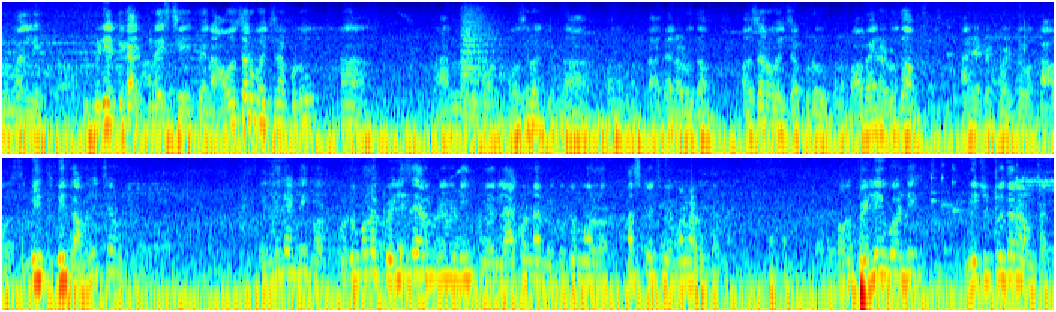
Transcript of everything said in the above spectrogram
మిమ్మల్ని ఇమీడియట్గా రికగ్నైజ్ చేయకపోయినా అవసరం వచ్చినప్పుడు నాన్న అడుగుదాం. అవసరం వచ్చినప్పుడు మనం మన తాతయ్యని అడుగుదాం. అవసరం వచ్చినప్పుడు మన బాబాయ్ని అడుగుదాం అనేటటువంటి ఒక అవసరం మీరు మీరు గమనించే ఉంటుంది ఎందుకంటే కుటుంబంలో పెళ్ళి జరగనివ్వండి మీరు లేకుండా మీ కుటుంబంలో ఫస్ట్ వచ్చి మిమ్మల్ని అడుగుతారు. ఒక పెళ్ళికి పోండి మీ చుట్టూతోనే ఉంటారు.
